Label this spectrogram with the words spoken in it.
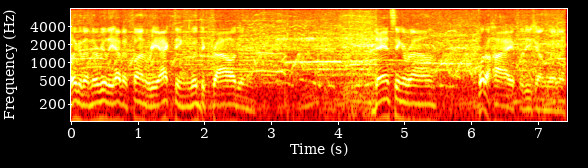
Look at them. They're really having fun reacting with the crowd and dancing around. What a high for these young women.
